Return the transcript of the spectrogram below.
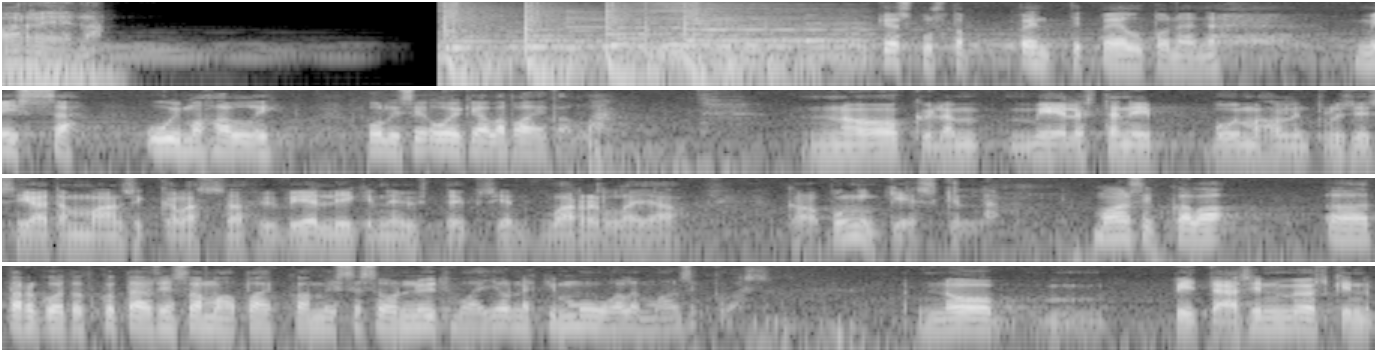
Areena. Keskusta Pentti Peltonen, missä uimahalli olisi oikealla paikalla? No kyllä mielestäni uimahallin tulisi sijata Mansikkalassa hyvien liikenneyhteyksien varrella ja kaupungin keskellä. Mansikkala, äh, tarkoitatko täysin samaa paikkaa, missä se on nyt vai jonnekin muualle Mansikkalassa? No pitäisin myöskin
